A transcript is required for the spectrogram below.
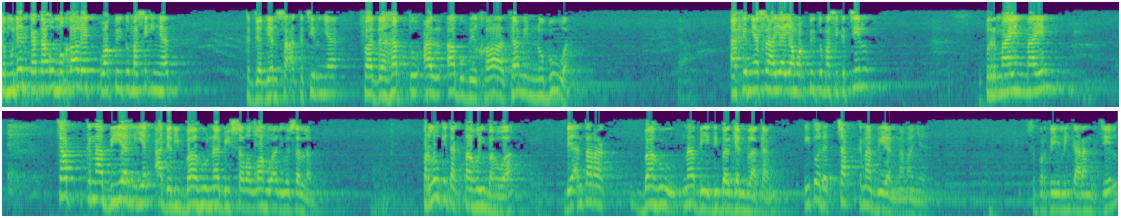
kemudian kata Ummu Khalid waktu itu masih ingat kejadian saat kecilnya, fadhahabtu al-abu bi khatamin nubuwah. Akhirnya saya yang waktu itu masih kecil bermain-main cap kenabian yang ada di bahu Nabi Shallallahu Alaihi Wasallam. Perlu kita ketahui bahwa di antara bahu Nabi di bagian belakang itu ada cap kenabian namanya, seperti lingkaran kecil,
